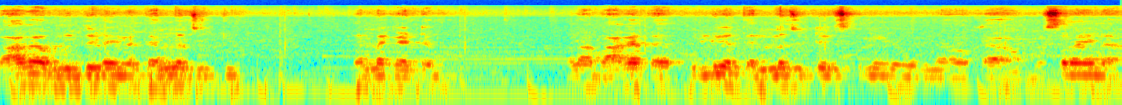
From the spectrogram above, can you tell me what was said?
బాగా వృద్ధుడైన తెల్ల జుట్టు తెల్ల గడ్డం అలా బాగా తె- ఫుల్గా తెల్ల జుట్టు వేసుకుని ఉన్న ఒక ముసలైన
